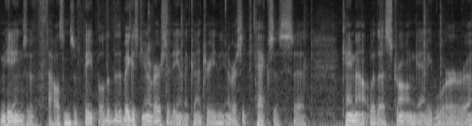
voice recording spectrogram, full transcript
meetings of thousands of people. The, the biggest university in the country, the University of Texas, uh, came out with a strong anti-war uh,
